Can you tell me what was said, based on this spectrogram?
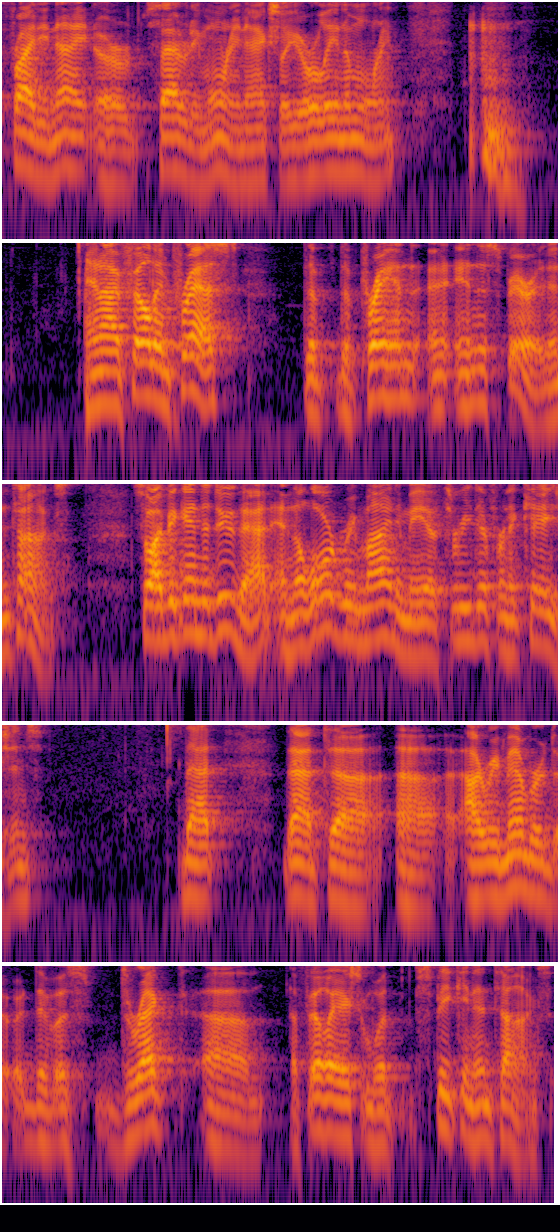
Friday night or Saturday morning, actually, early in the morning. And I felt impressed the, to pray in, in the Spirit, in tongues. So I began to do that, and the Lord reminded me of three different occasions that that uh, uh, I remembered there was direct uh, affiliation with speaking in tongues.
